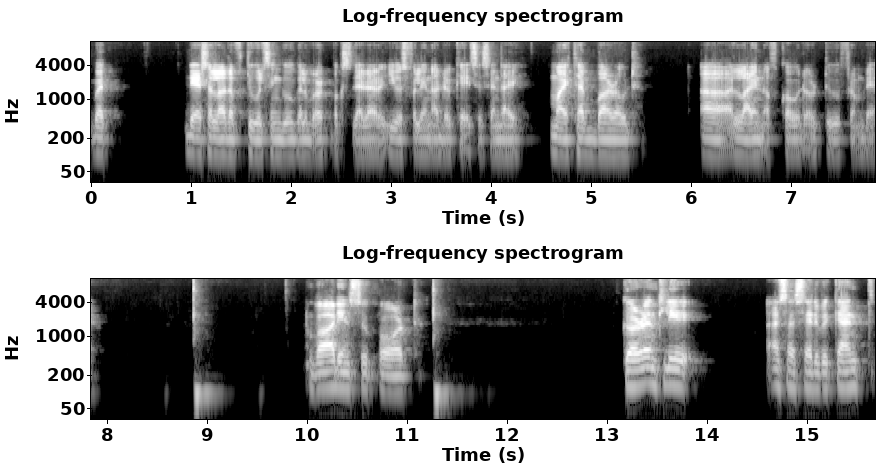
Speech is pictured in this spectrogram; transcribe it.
but there's a lot of tools in Google Workbox that are useful in other cases, and I might have borrowed a line of code or two from there. Vaadin support. Currently, as I said, we can't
